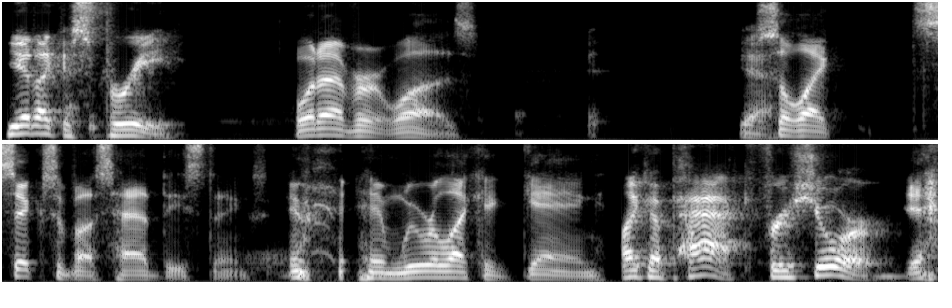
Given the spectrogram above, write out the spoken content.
You had like a spree, whatever it was. Yeah. So like six of us had these things, and we were like a gang, like a pack for sure. Yeah.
